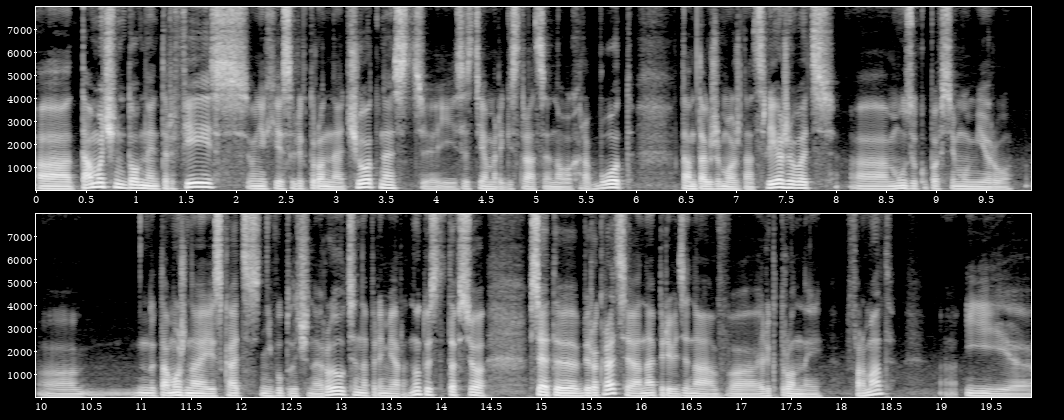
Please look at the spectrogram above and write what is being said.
А, там очень удобный интерфейс, у них есть электронная отчетность и система регистрации новых работ. Там также можно отслеживать э, музыку по всему миру. Э, там можно искать невыплаченные роялти, например. Ну, то есть это все, вся эта бюрократия, она переведена в электронный формат, и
